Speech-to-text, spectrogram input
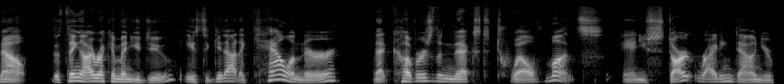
Now, the thing I recommend you do is to get out a calendar that covers the next 12 months. And you start writing down your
